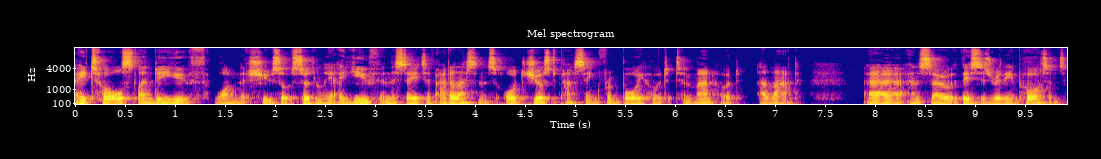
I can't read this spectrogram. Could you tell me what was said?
a tall, slender youth, one that shoots up suddenly, a youth in the state of adolescence, or just passing from boyhood to manhood, a lad. Uh, and so this is really important.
